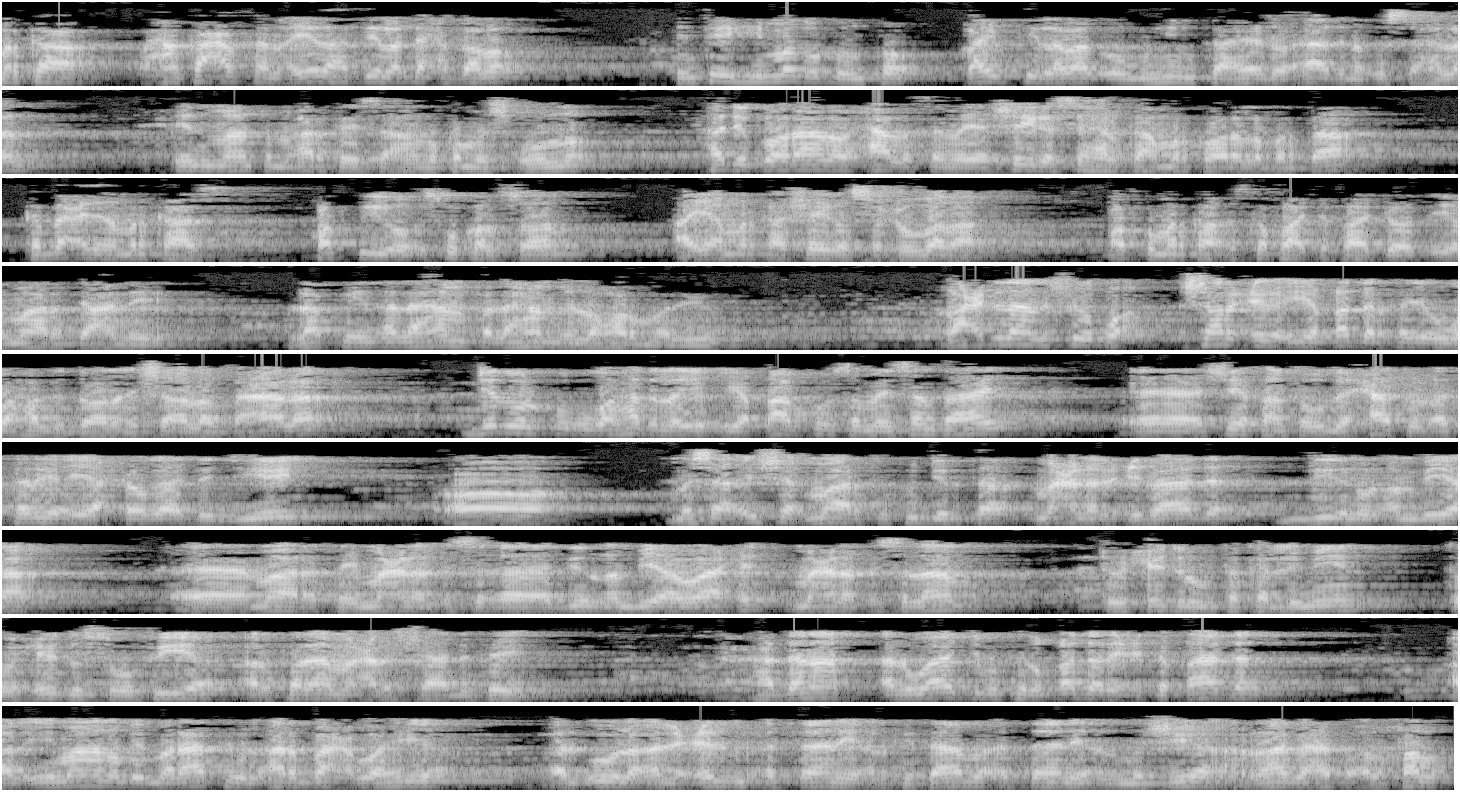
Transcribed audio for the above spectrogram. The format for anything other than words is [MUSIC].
Marka waxaan ka cabsana iyada haddii la dhex galo intay himadu dhunto qaybtii labaad oo muhiimka ahayd oo aadna u sahlan in maanta ma arkaysa aanu ka mashquulno. Hadi gooraana waxaa la sameeyaa shayga sahalkaa marka hore la bartaa. Kabacdina markaas qofkiiyo isku kalsoon ayaa markaa shayga sucuubada qofku markaa iska faajofaajood iyo maarata yani laakiin alaham falaham in la hormariyo. Qaacidadan sheikhu sharciga iyo qadarka ayuu uga hadli doonaa insha allahu tacaala jadwalku uga hadlayo iyo qaabka u samaysan tahay sheikhan tawdiixaat lathariya ayaa xoogaa dejiyey oo masaa-isha maaragtay ku jirta macna alcibaada diin lambiyaa maaragtay diin lambiyaa waaxid macna alislaam tawxiid lmutakalimiin tawxiid asuufiya alkalaamu cala ashahaadatayn haddana alwaajibu fi lqadari ictiqaadan aliimaanu bimaraatib alarbac wahiya الأولى العلم الثانية الكتابة الثانية المشيئة الرابعة الخلق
